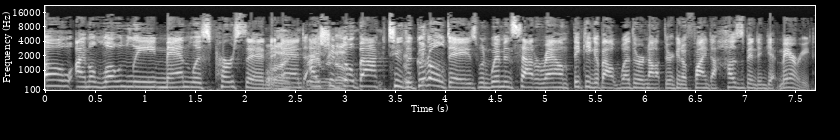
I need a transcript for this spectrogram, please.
oh, I'm a lonely, manless person Fine, and I should enough. go back to the good old days when women sat around thinking about whether or not they're going to find a husband and get married.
